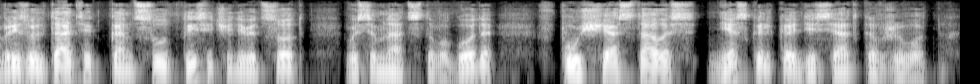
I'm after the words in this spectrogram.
В результате к концу 1918 года в пуще осталось несколько десятков животных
